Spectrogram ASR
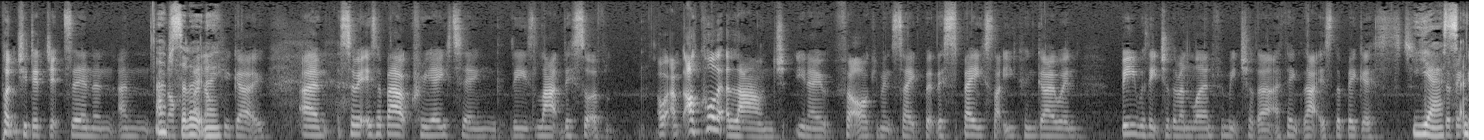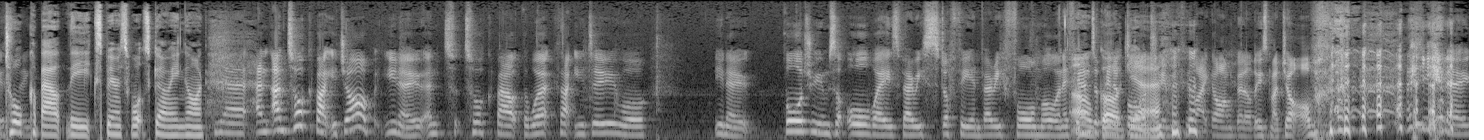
punch your digits in and, and, and, off, and Absolutely. off you go. Um, so it is about creating these la- this sort of oh, I'll call it a lounge, you know, for argument's sake, but this space that you can go and be with each other and learn from each other. I think that is the biggest. the yes, and talk thing. about the experience, what's going on. Yeah, and, and talk about your job, you know, and t- talk about the work that you do, or you know, boardrooms are always very stuffy and very formal. And if you Oh, end up God, in a yeah. boardroom, you feel like, oh, I'm going to lose my job, you know,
